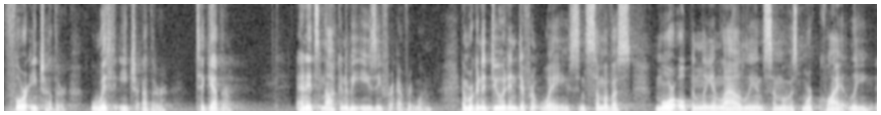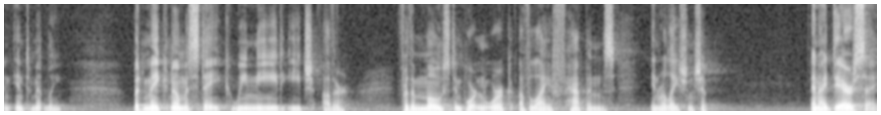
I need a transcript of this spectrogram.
for each other, with each other, together. And it's not going to be easy for everyone. And we're going to do it in different ways. And some of us more openly and loudly, and some of us more quietly and intimately. But make no mistake, we need each other. For the most important work of life happens in relationship. And I dare say,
